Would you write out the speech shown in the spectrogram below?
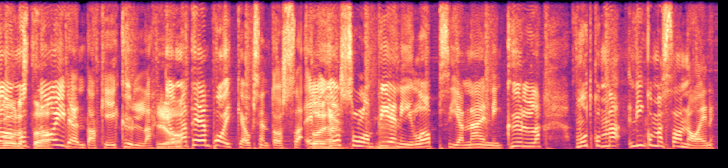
Joo, mutta noiden takia kyllä. Joo. Joo. mä teen poikkeuksen tossa. Eli Toihan- jos sulla on pieniä lapsia näin, niin kyllä. Mutta kun mä, niin kuin mä sanoin,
